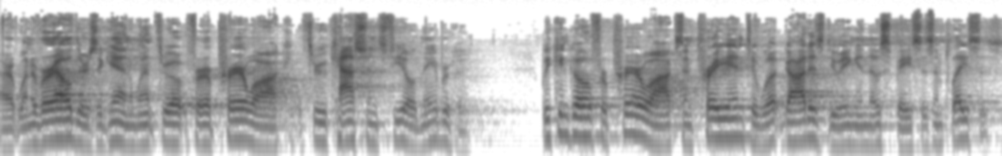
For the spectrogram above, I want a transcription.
Our, one of our elders, again, went through for a prayer walk through Cashin's Field neighborhood. We can go for prayer walks and pray into what God is doing in those spaces and places.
